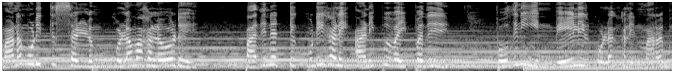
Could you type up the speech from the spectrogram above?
மணமுடித்து செல்லும் குளமகளோடு பதினெட்டு குடிகளை அனுப்பி வைப்பது பொதினியின் வேளிர் குளங்களின் மரபு.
